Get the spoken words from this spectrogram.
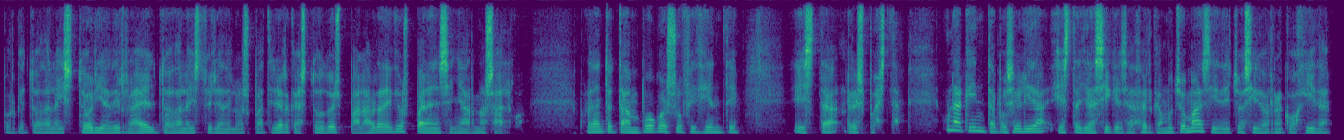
porque toda la historia de Israel, toda la historia de los patriarcas, todo es palabra de Dios para enseñarnos algo. Por lo tanto, tampoco es suficiente esta respuesta. Una quinta posibilidad, esta ya sí que se acerca mucho más y de hecho ha sido recogida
